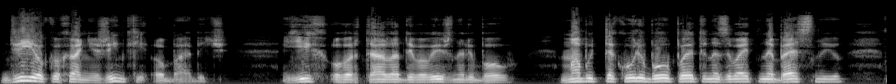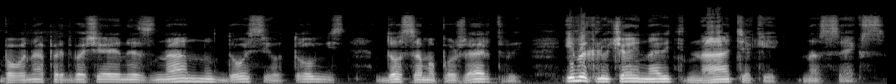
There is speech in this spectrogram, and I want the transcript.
дві його кохані жінки обабіч. Їх огортала дивовижна любов. Мабуть, таку любов поети називають небесною, бо вона передбачає незнанну досі готовність до самопожертви і виключає навіть натяки на секс.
